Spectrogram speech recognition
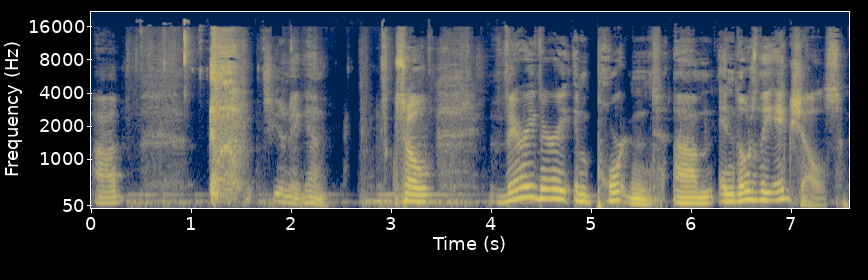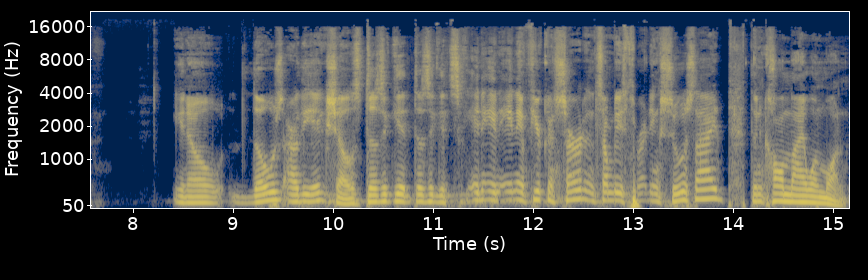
Uh, excuse me again. So, very, very important. Um, and those are the eggshells. You know, those are the eggshells. Does it get, does it get, and, and, and if you're concerned and somebody's threatening suicide, then call 911.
